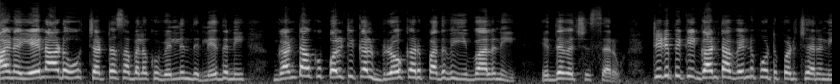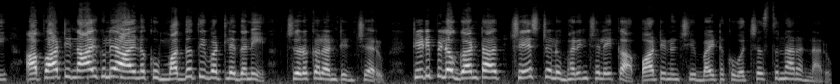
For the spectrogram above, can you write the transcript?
ఆయన ఏనాడు చట్టసభలకు వెళ్ళింది లేదని గంటాకు పొలిటికల్ బ్రోకర్ పదవి ఇవ్వాలని ఎద్దేవా చేశారు టీడీపీకి గంట వెన్నుపోటు పడిచారని ఆ పార్టీ నాయకులే ఆయనకు మద్దతు ఇవ్వట్లేదని చురకలంటించారు. టీడీపీలో గంట చేష్టలు భరించలేక పార్టీ నుంచి బయటకు వచ్చేస్తున్నారన్నారు.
